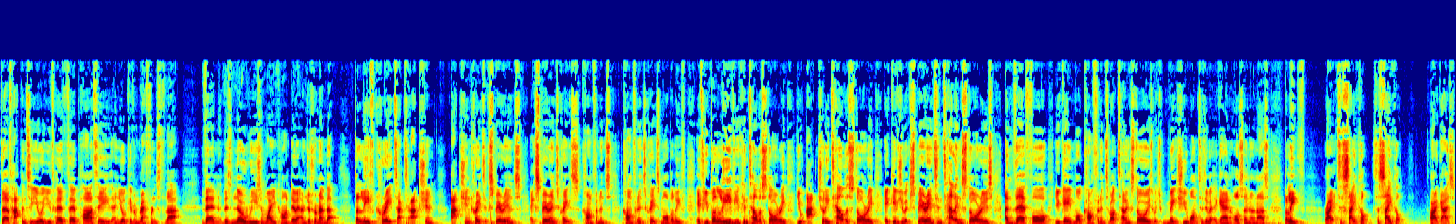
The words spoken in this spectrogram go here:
that have happened to you or you've heard third party and you're giving reference to that, then there's no reason why you can't do it. And just remember, belief creates action Action creates experience. Experience creates confidence. Confidence creates more belief. If you believe you can tell the story, you actually tell the story. It gives you experience in telling stories, and therefore you gain more confidence about telling stories, which makes you want to do it again, also known as belief. Right? It's a cycle. It's a cycle. All right, guys?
